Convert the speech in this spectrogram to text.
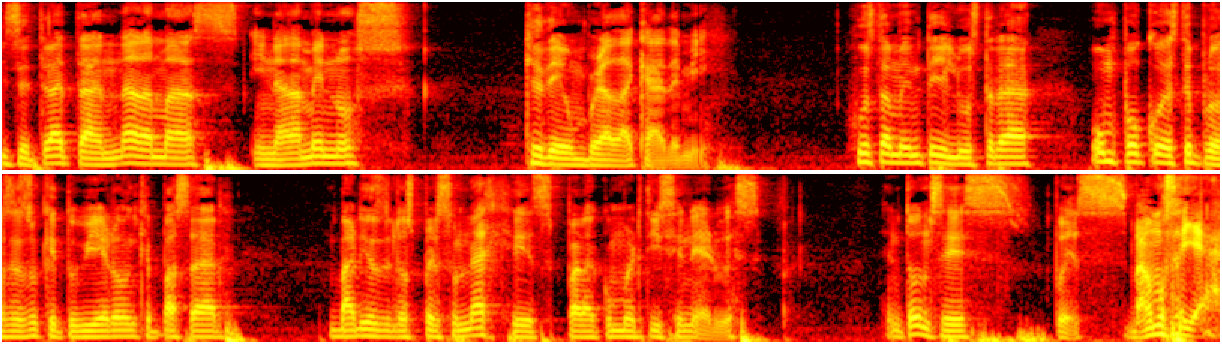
y se trata nada más y nada menos que de Umbrella Academy. Justamente ilustra un poco este proceso que tuvieron que pasar varios de los personajes para convertirse en héroes. Entonces, pues vamos allá.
